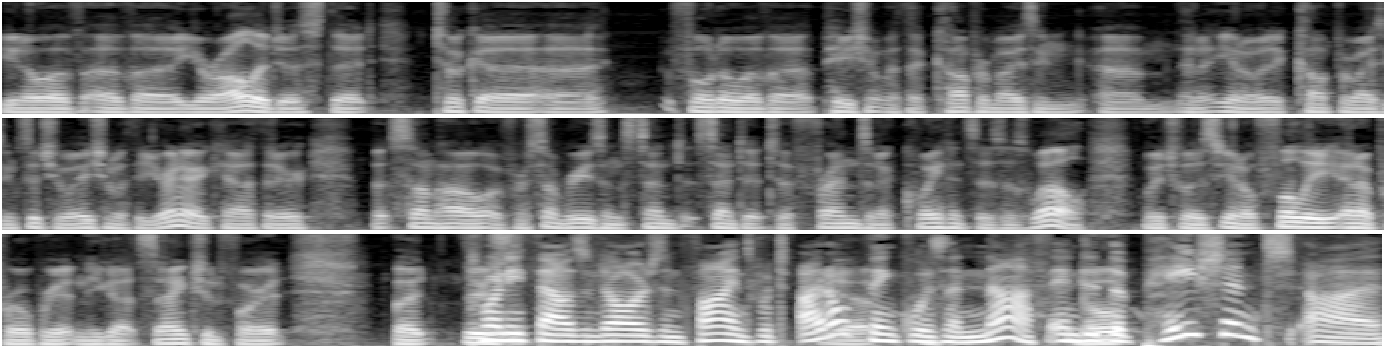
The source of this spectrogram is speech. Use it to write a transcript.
you know, of, of a urologist that took a, a photo of a patient with a compromising, um, and a, you know, a compromising situation with a urinary catheter, but somehow, for some reason, sent sent it to friends and acquaintances as well, which was, you know, fully inappropriate, and he got sanctioned for it. But there's- Twenty thousand dollars in fines, which I don't Yeah. think was enough. And did No. the patient uh,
